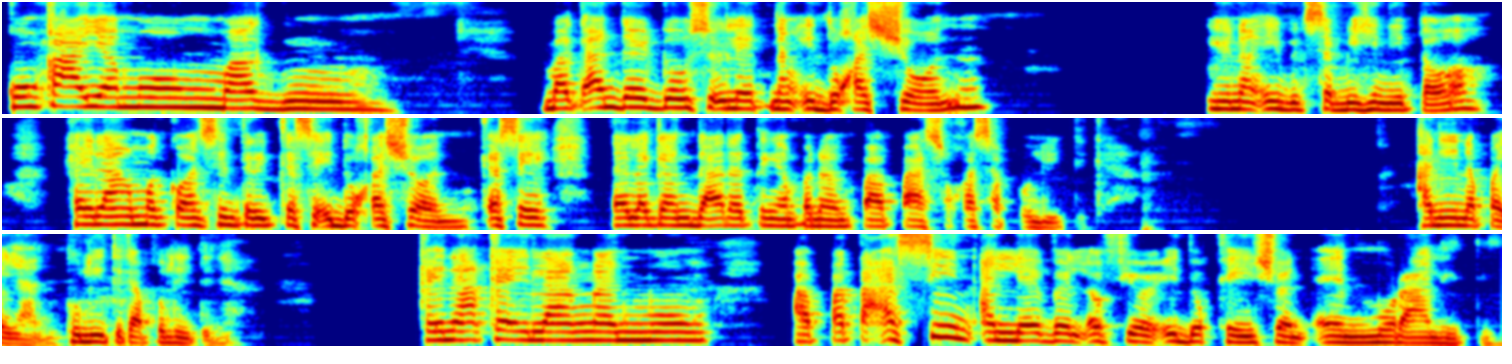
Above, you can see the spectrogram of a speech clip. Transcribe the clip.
kung kaya mong mag, mag-undergo ulit ng edukasyon, yun ang ibig sabihin nito, kailangan mag-concentrate ka sa edukasyon kasi talagang darating ang panahon papasok ka sa politika. Kanina pa yan, politika, politika. Kaya kailangan mong uh, pataasin ang level of your education and morality.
